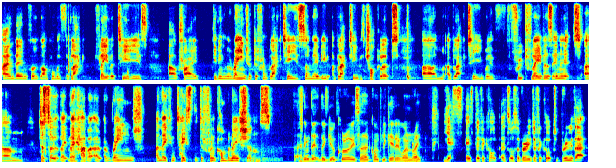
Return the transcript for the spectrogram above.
and then, for example, with the black flavored teas, I'll try giving them a range of different black teas. So maybe a black tea with chocolate, um, a black tea with fruit flavors in it, um, just so that they, they have a, a range and they can taste the different combinations. I think the, the gyokuro is a complicated one, right? Yes, it's difficult. It's also very difficult to brew that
